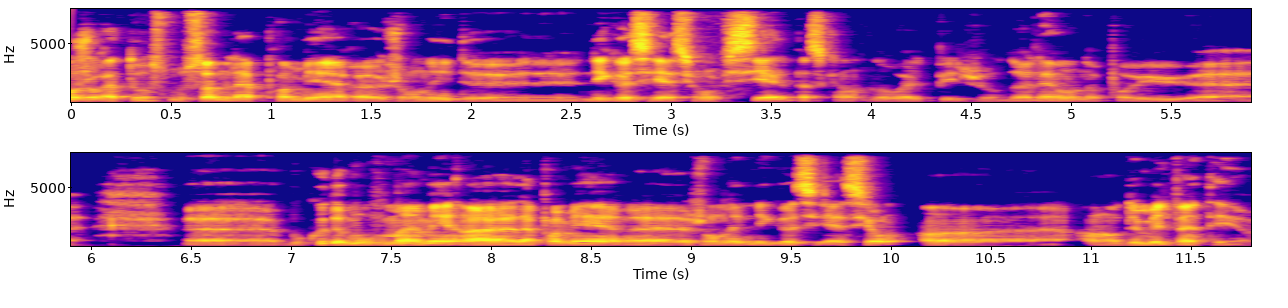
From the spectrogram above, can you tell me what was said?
Bonjour à tous, nous sommes la première euh, journée de négociation officielle parce qu'en Noël et jour de l'an, on n'a pas eu euh, euh, beaucoup de mouvements, mais la première journée de négociation en, en, 2021.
